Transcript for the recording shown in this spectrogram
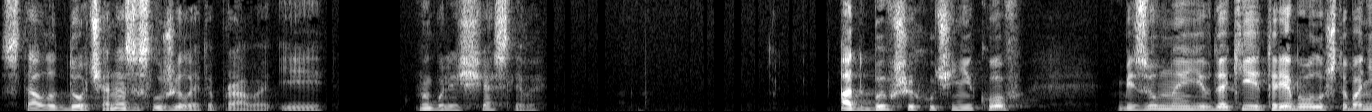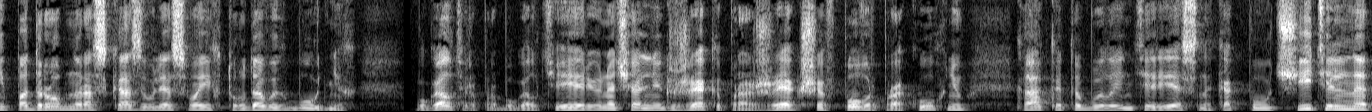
стала дочь. Она заслужила это право, и мы были счастливы. От бывших учеников безумная Евдокия требовала, чтобы они подробно рассказывали о своих трудовых буднях. Бухгалтер про бухгалтерию, начальник ЖЭКа про ЖЭК, шеф-повар про кухню. Как это было интересно, как поучительно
